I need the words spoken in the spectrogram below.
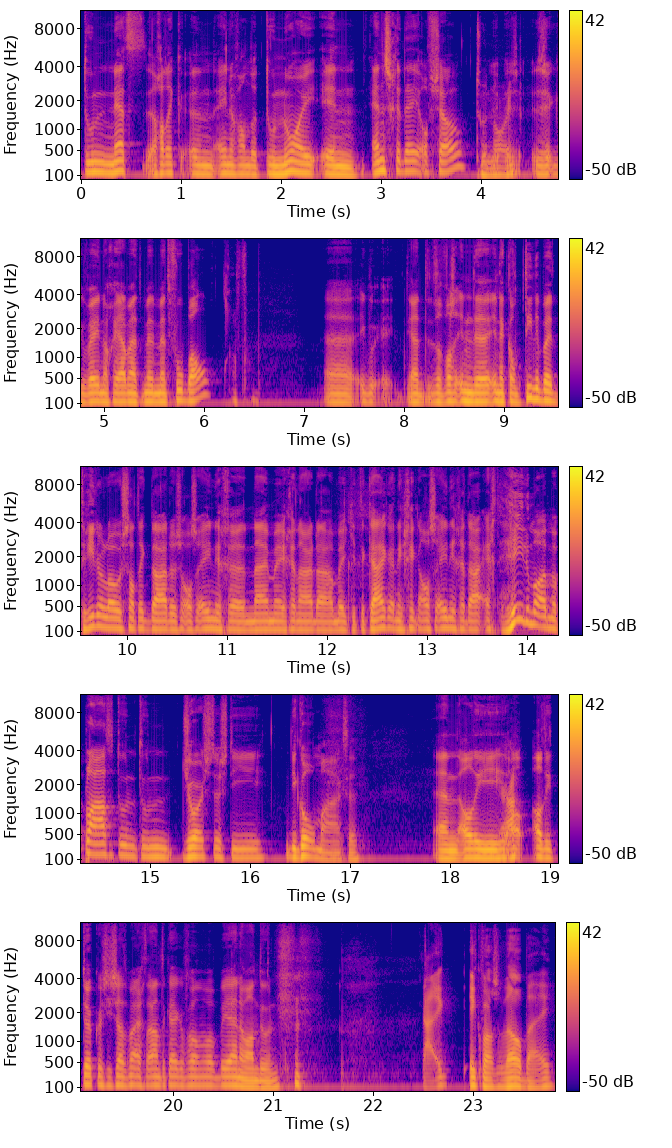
toen net had ik een een of ander toernooi in Enschede of zo. Toernooi? Dus, dus ik weet nog, ja, met, met, met voetbal. Eh, ik, ja, dat was in de, in de kantine bij Driederlo zat ik daar dus als enige Nijmegenaar daar een beetje te kijken. En ik ging als enige daar echt helemaal uit mijn platen toen, toen George dus die, die goal maakte. En al die, Ja. al, al die tukkers die zaten me echt aan te kijken van, wat ben jij nou aan het doen? Ja, ik, ik was er wel bij.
